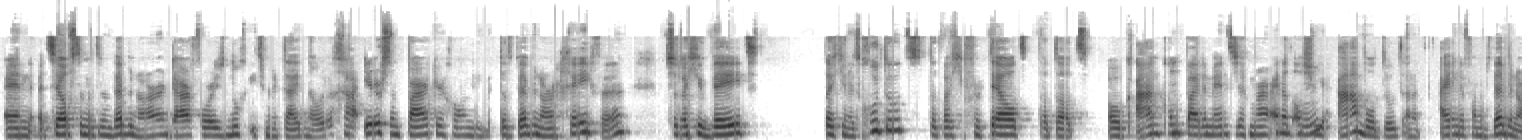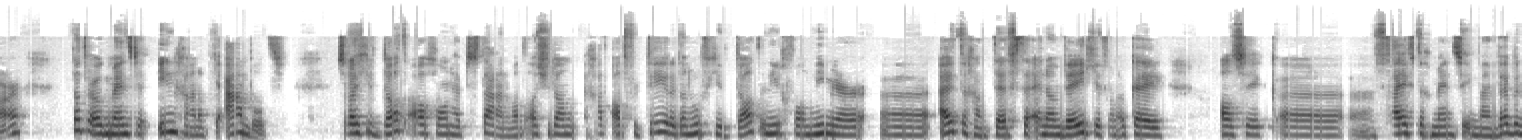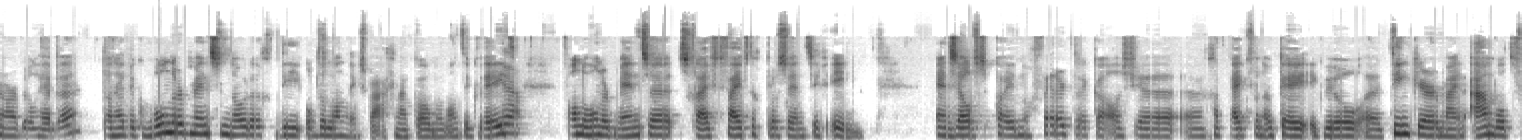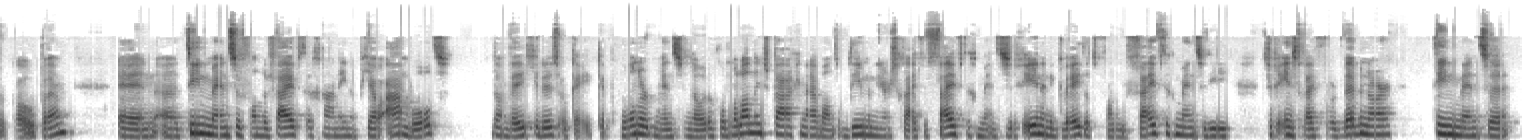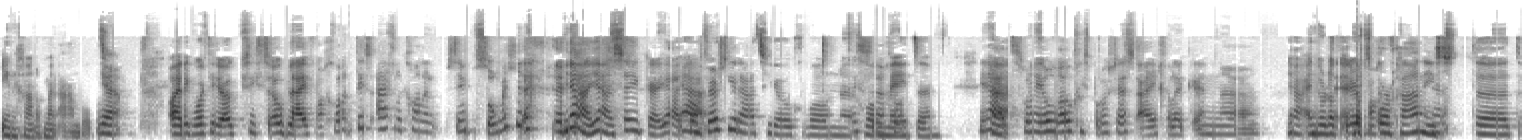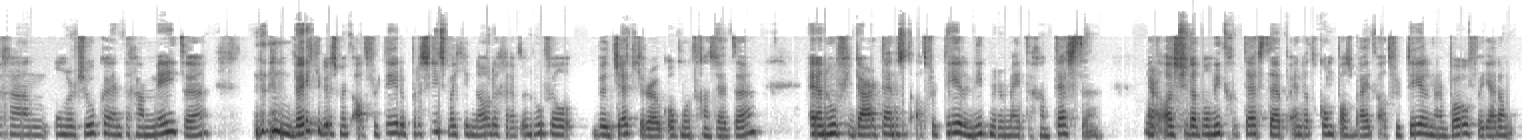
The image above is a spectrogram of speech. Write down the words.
En hetzelfde met een webinar, daarvoor is nog iets meer tijd nodig. Ga eerst een paar keer gewoon die, dat webinar geven, zodat je weet dat je het goed doet, dat wat je vertelt, dat dat ook aankomt bij de mensen, zeg maar. En dat als je Mhm. je aanbod doet aan het einde van het webinar, dat er ook mensen ingaan op je aanbod. Zodat je dat al gewoon hebt staan. Want als je dan gaat adverteren, dan hoef je dat in ieder geval niet meer eh, uit te gaan testen. En dan weet je van oké, als ik eh, eh, 50 mensen in mijn webinar wil hebben, dan heb ik 100 mensen nodig die op de landingspagina komen. Want ik weet, Ja. van de 100 mensen schrijft 50% zich in. En zelfs kan je het nog verder trekken als je eh, gaat kijken van oké, ik wil eh 10 keer mijn aanbod verkopen. En eh 10 mensen van de 50 gaan in op jouw aanbod. Dan weet je dus, oké, ik heb 100 mensen nodig op mijn landingspagina. Want op die manier schrijven 50 mensen zich in. En ik weet dat van die 50 mensen die zich inschrijven voor het webinar, 10 mensen ingaan op mijn aanbod. Ja. Oh, en ik word hier ook precies zo blij van. Gewoon, het is eigenlijk gewoon een simpel sommetje. Ja, ja zeker. Ja, Ja. conversieratio gewoon, eh, gewoon eh, gewoon- meten. Ja, Ja. het is gewoon een heel logisch proces eigenlijk. En Ja, en door dat eerst mag- organisch te, te gaan onderzoeken en te gaan meten, weet je dus met adverteren precies wat je nodig hebt en hoeveel budget je er ook op moet gaan zetten. En dan hoef je daar tijdens het adverteren niet meer mee te gaan testen. Want Ja. als je dat nog niet getest hebt en dat komt pas bij het adverteren naar boven, ja, dan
